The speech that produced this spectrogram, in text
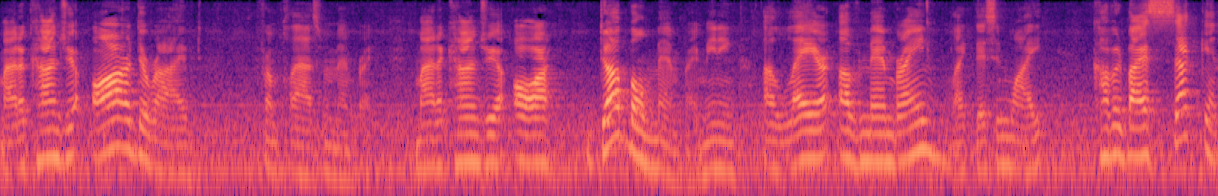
Mitochondria are derived from plasma membrane. Mitochondria are double membrane, meaning a layer of membrane, like this in white, covered by a second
